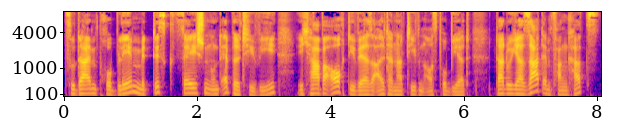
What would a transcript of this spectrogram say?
Zu deinem Problem mit Diskstation und Apple TV, ich habe auch diverse Alternativen ausprobiert. Da du ja Saatempfang hast,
